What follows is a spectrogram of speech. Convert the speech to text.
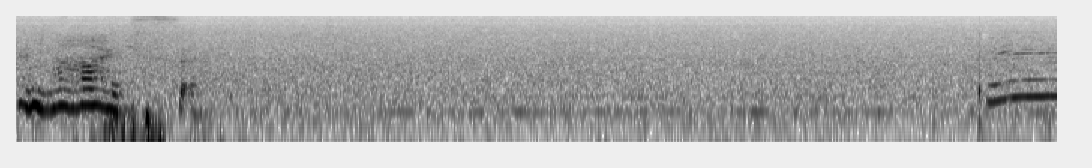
Nice. Okay.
